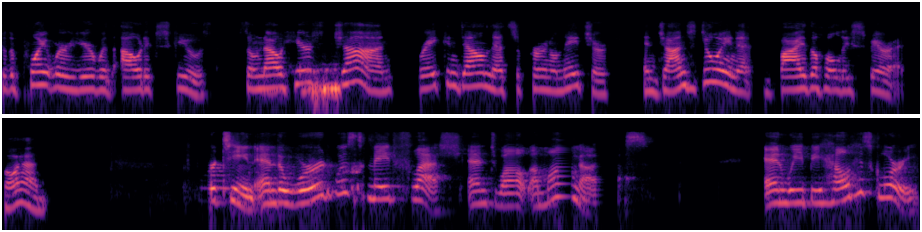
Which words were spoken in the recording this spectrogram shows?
to the point where you're without excuse. So now here's John breaking down that supernal nature, and John's doing it by the Holy Spirit. Go ahead. 14. And the word was made flesh and dwelt among us. And we beheld his glory,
